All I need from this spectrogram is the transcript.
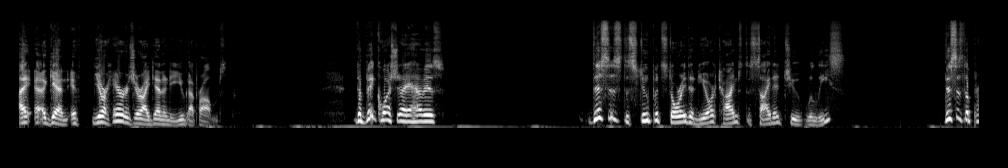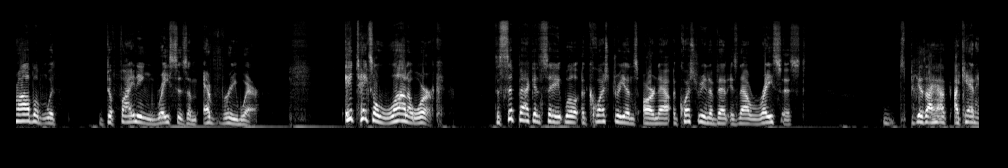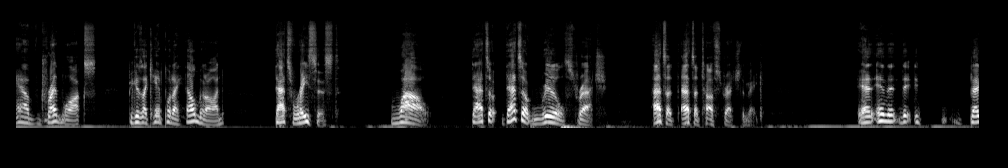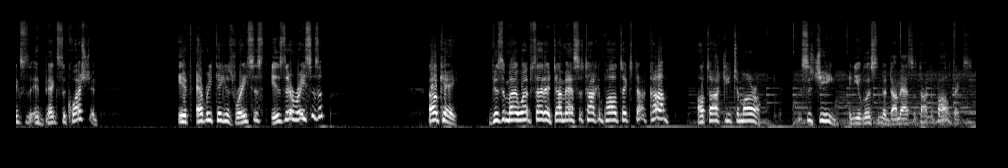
I again, if your hair is your identity, you got problems. The big question I have is this is the stupid story the New York Times decided to release. This is the problem with defining racism everywhere. It takes a lot of work to sit back and say, well, equestrians are now equestrian event is now racist because I have I can't have dreadlocks because I can't put a helmet on. That's racist. Wow. That's a that's a real stretch. That's a that's a tough stretch to make. And and it, it begs it begs the question. If everything is racist, is there racism? Okay, visit my website at dumbassestalkingpolitics.com. I'll talk to you tomorrow. This is Gene, and you've listened to Dumbasses Talking Politics.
